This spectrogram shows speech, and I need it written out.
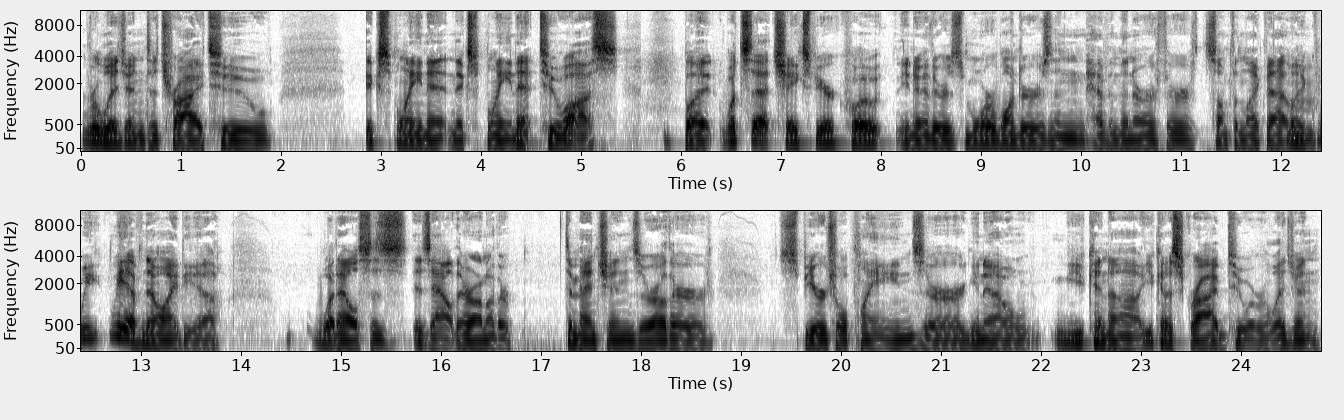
religion to try to explain it and explain it to us. But what's that Shakespeare quote? You know, there's more wonders in heaven than earth, or something like that. Mm. Like we we have no idea what else is is out there on other dimensions or other spiritual planes or you know you can uh, you can ascribe to a religion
